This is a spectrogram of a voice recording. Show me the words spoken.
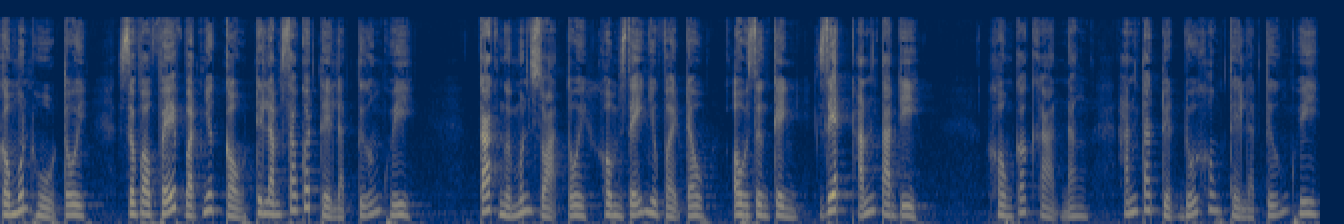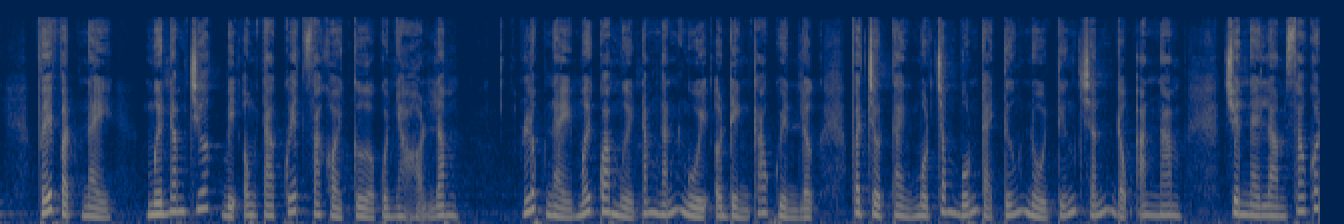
Cậu muốn hù tôi, giờ vào phế vật như cậu thì làm sao có thể là tướng Huy. Các người muốn dọa tôi, không dễ như vậy đâu. Âu Dương Kình, giết hắn ta đi. Không có khả năng, hắn ta tuyệt đối không thể là tướng Huy. Phế vật này, 10 năm trước bị ông ta quét ra khỏi cửa của nhà họ Lâm. Lúc này mới qua 10 năm ngắn ngủi ở đỉnh cao quyền lực và trở thành một trong bốn đại tướng nổi tiếng chấn động An Nam. Chuyện này làm sao có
